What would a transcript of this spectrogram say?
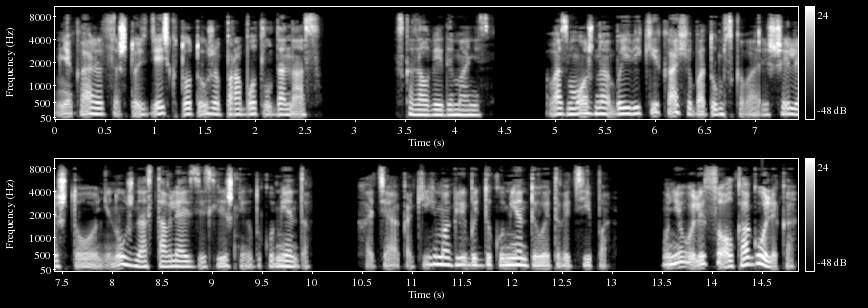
«Мне кажется, что здесь кто-то уже поработал до нас», — сказал Вейдеманис. «Возможно, боевики Кахи Батумского решили, что не нужно оставлять здесь лишних документов. Хотя какие могли быть документы у этого типа? У него лицо алкоголика.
